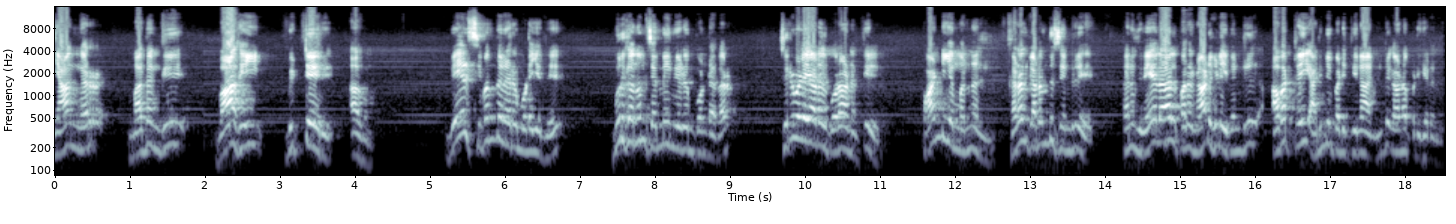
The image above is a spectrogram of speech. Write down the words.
ஞாங்கர் மதங்கு வாகை விட்டேறு ஆகும். வேல் சிவந்த நிறம் உடையது முருகனும் செம்மை நிறம் கொண்டவர். திருவிளையாடல் புராணத்தில் பாண்டிய மன்னன் கடல் கடந்து சென்று தனது வேலால் பல நாடுகளை வென்று அவற்றை அடிமைப்படுத்தினான் என்று காணப்படுகிறது.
